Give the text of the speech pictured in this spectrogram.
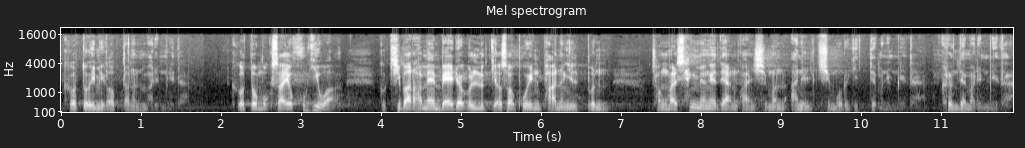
그것도 의미가 없다는 말입니다. 그것도 목사의 호기와 그 기발함의 매력을 느껴서 보인 반응일 뿐 정말 생명에 대한 관심은 아닐지 모르기 때문입니다. 그런데 말입니다.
